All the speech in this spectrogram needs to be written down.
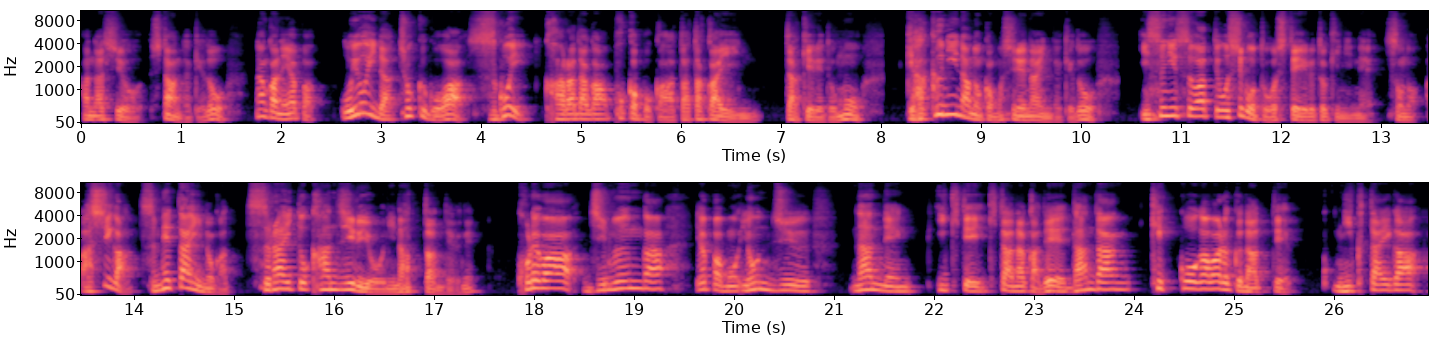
話をしたんだけど、なんかね、やっぱ泳いだ直後はすごい体がポカポカ暖かいんだけれども、逆になのかもしれないんだけど、椅子に座ってお仕事をしている時にね、その足が冷たいのが辛いと感じるようになったんだよね。これは自分がやっぱもう40何年生きてきた中で、だんだん血行が悪くなって、肉体が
